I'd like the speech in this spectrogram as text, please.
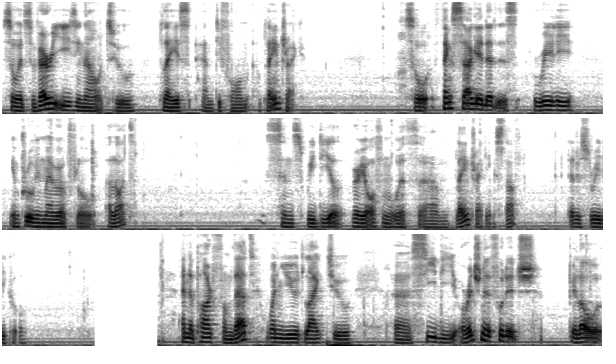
So it's very easy now to place and deform a plane track. So thanks Sergey, that is really improving my workflow a lot since we deal very often with um, plane tracking stuff. That is really cool. And apart from that, when you'd like to uh, see the original footage below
